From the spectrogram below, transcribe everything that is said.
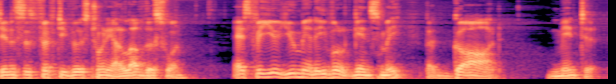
Genesis 50 verse 20. I love this one. As for you, you meant evil against me, but God meant it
